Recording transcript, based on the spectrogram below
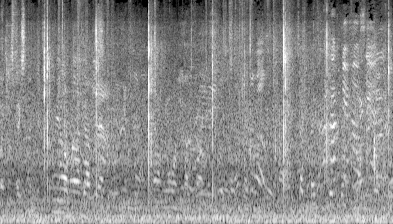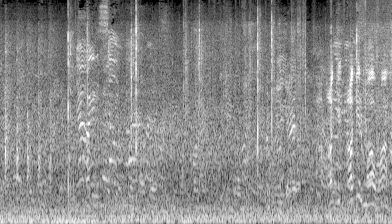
like he's fixing it. I'll get I'll get them all wrong, so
